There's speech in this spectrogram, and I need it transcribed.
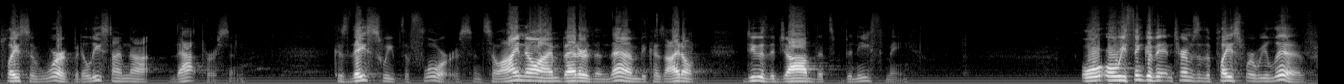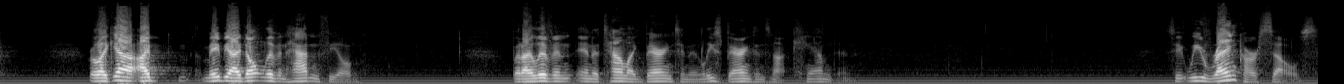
place of work, but at least I'm not that person because they sweep the floors. And so I know I'm better than them because I don't do the job that's beneath me. Or, or we think of it in terms of the place where we live. We're like, yeah, I, maybe I don't live in Haddonfield, but I live in, in a town like Barrington, and at least Barrington's not Camden. See, we rank ourselves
